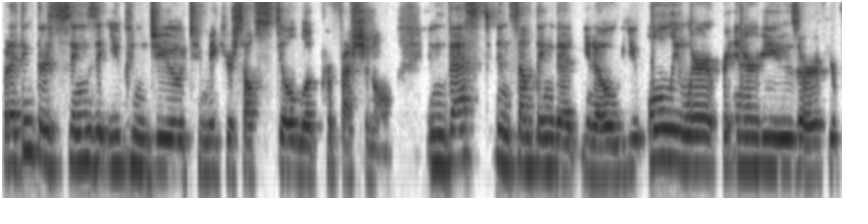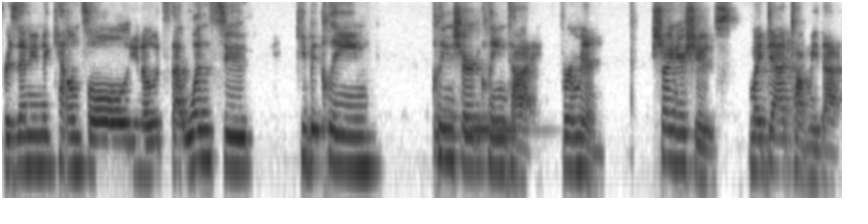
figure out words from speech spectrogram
But I think there's things that you can do to make yourself still look professional. Invest in something that you know you only wear it for interviews, or if you're presenting to council, you know it's that one suit. Keep it clean, clean shirt, clean tie for men. Shine your shoes. My dad taught me that.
